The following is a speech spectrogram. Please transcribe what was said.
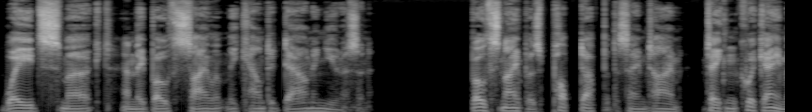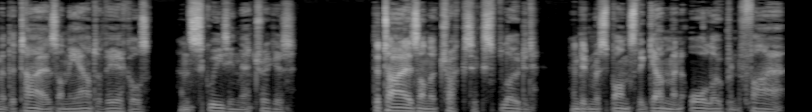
Wade smirked, and they both silently counted down in unison. Both snipers popped up at the same time, taking quick aim at the tires on the outer vehicles and squeezing their triggers. The tires on the trucks exploded, and in response the gunmen all opened fire,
